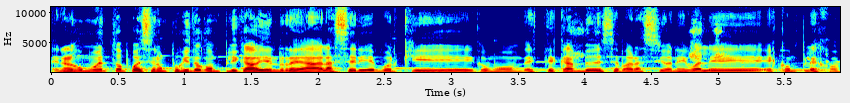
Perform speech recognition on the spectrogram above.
en algún momento puede ser un poquito complicado y enredada la serie porque como este cambio de separación igual es, complejo.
